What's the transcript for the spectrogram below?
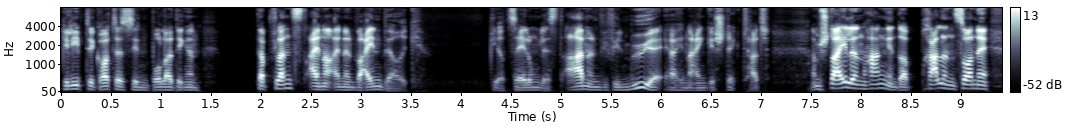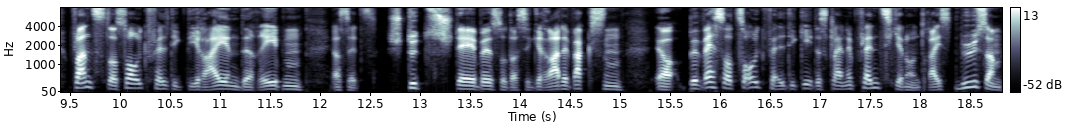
Geliebte Gottes in Bolladingen, da pflanzt einer einen Weinberg. Die Erzählung lässt ahnen, wie viel Mühe er hineingesteckt hat, am steilen Hang in der prallen Sonne pflanzt er sorgfältig die Reihen der Reben, er setzt Stützstäbe, so dass sie gerade wachsen, er bewässert sorgfältig jedes kleine Pflänzchen und reißt mühsam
